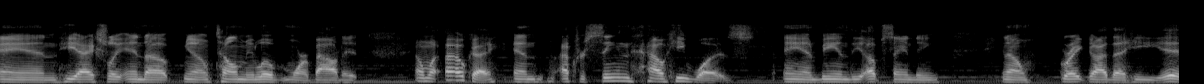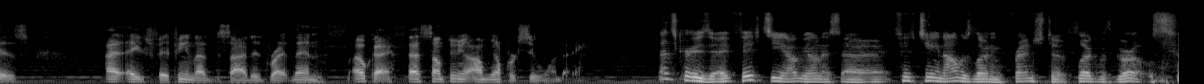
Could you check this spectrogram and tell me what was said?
and he actually ended up, you know, telling me a little bit more about it. And I'm like, okay. And after seeing how he was and being the upstanding, you know, great guy that he is, at age 15 i decided right then okay that's something i'm going to pursue one day That's crazy. At 15, I'll be honest. Uh, 15, I was learning French to flirt with girls.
